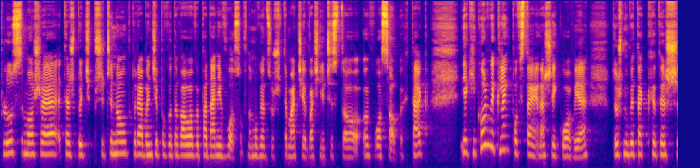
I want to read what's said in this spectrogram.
plus może też być przyczyną, która będzie powodowała wypadanie włosów, no mówiąc już w temacie właśnie czysto włosowych, tak? Jakikolwiek lęk powstaje w naszej głowie, to już mówię tak też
